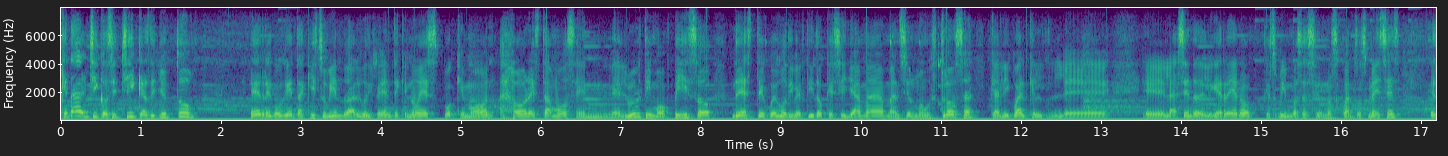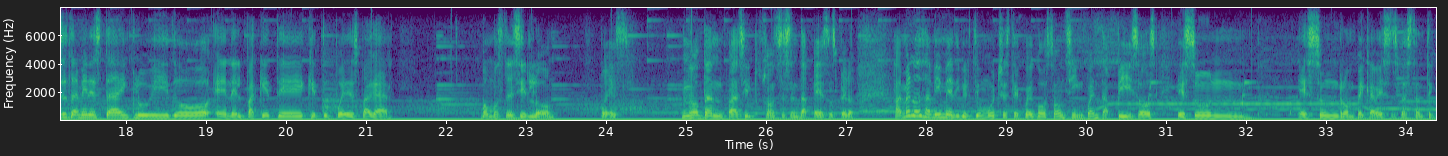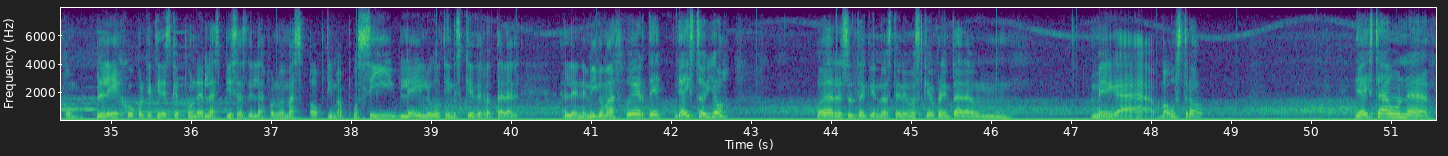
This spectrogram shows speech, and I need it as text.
¿Qué tal chicos y chicas de YouTube? R Gogueta aquí subiendo algo diferente que no es Pokémon. Ahora estamos en el último piso de este juego divertido que se llama Mansión Monstruosa. Que al igual que eh, la senda del guerrero que subimos hace unos cuantos meses, eso también está incluido en el paquete que tú puedes pagar. Vamos a decirlo, pues no tan fácil, pues son 60 pesos, pero al menos a mí me divirtió mucho este juego. Son 50 pisos. Es un es un rompecabezas bastante complejo porque tienes que poner las piezas de la forma más óptima posible y luego tienes que derrotar al, al enemigo más fuerte. Y ahí estoy yo. Ahora resulta que nos tenemos que enfrentar a un mega monstruo. Y ahí está una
